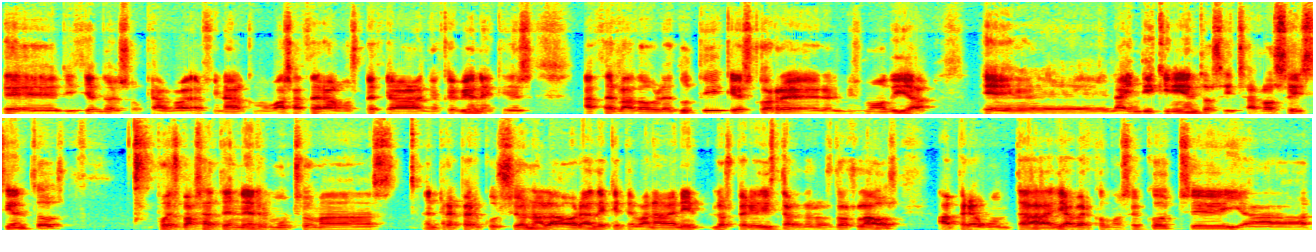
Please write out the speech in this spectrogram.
eh, diciendo eso, que al, final como vas a hacer algo especial el año que viene, que es hacer la doble duty, que es correr el mismo día eh, la Indy 500 y Charlotte 600, pues vas a tener mucho más en repercusión a la hora de que te van a venir los periodistas de los dos lados a preguntar y a ver cómo es el coche y a,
